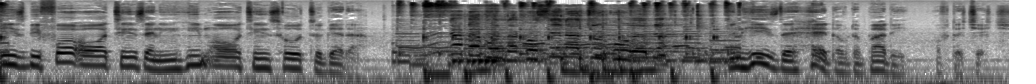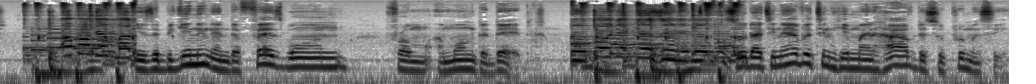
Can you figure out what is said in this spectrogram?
He is before all things, and in him all things hold together. And he is the head of the body of the church. He is the beginning and the firstborn from among the dead, so that in everything he might have the supremacy.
